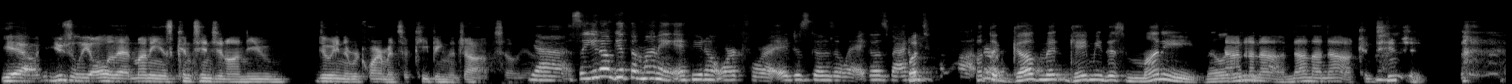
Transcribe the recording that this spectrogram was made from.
Yeah, usually all of that money is contingent on you doing the requirements of keeping the job. So yeah. yeah. So you don't get the money if you don't work for it. It just goes away. It goes back But- into the pot. But the government gave me this money, Melody. No, no, no, no, no, no. Contingent.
